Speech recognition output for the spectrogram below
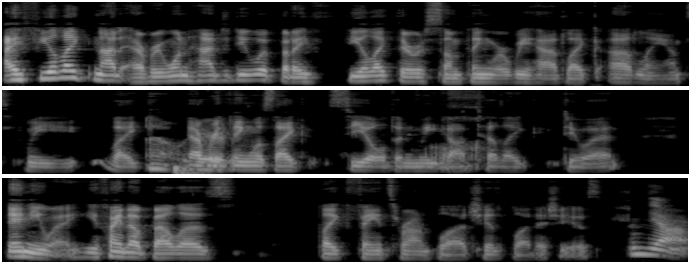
I feel like not everyone had to do it, but I feel like there was something where we had like a lance. We like Oh, everything was like sealed and we got to like do it. Anyway, you find out Bella's like faints around blood. She has blood issues. yeah,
